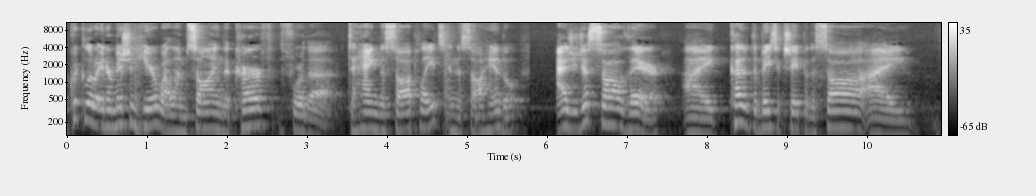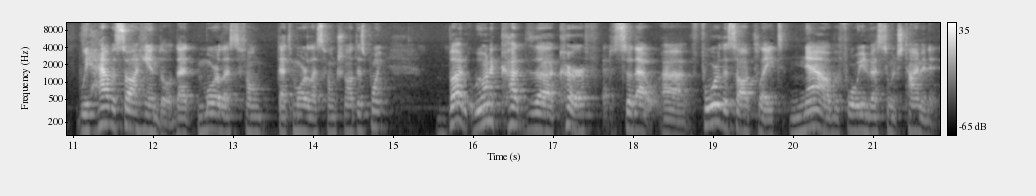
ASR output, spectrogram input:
quick little intermission here while I'm sawing the kerf for the to hang the saw plates and the saw handle. As you just saw there, I cut the basic shape of the saw. I we have a saw handle that more or less that's more or less functional at this point. But we want to cut the kerf so that uh, for the saw plate now before we invest too much time in it.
